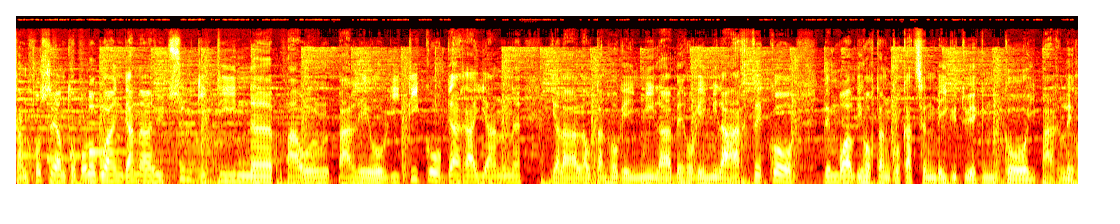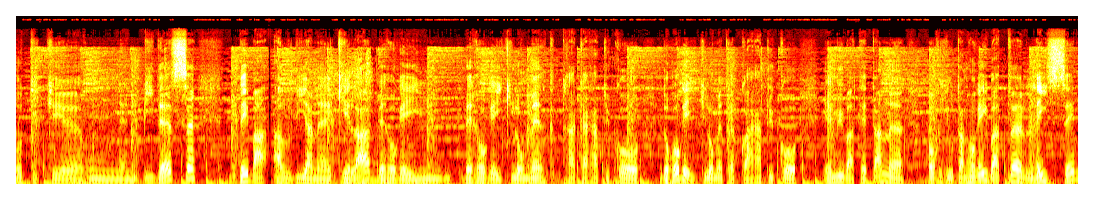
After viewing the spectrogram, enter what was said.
San Jose antropologoan gana utzulgitin eh, Paul Paleolitiko garaian jala lautan hogei mila, berrogei mila arteko denboaldi hortan kokatzen behigutu eginko ipar lehotik unen bidez. Deba aldian gela, berrogei, berrogei kilometra karatuko, edo hogei kilometra karatuko emu batetan, hor hiutan hogei bat, leize,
